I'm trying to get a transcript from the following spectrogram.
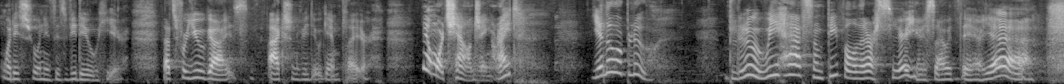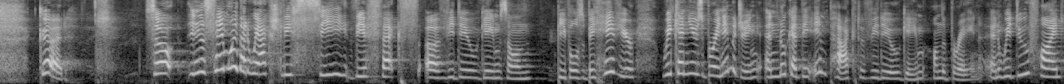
what is shown in this video here. That's for you guys, action video game player. They're more challenging, right? Yellow or blue? Blue. We have some people that are serious out there, yeah. Good. So, in the same way that we actually see the effects of video games on people's behavior, we can use brain imaging and look at the impact of video game on the brain. And we do find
